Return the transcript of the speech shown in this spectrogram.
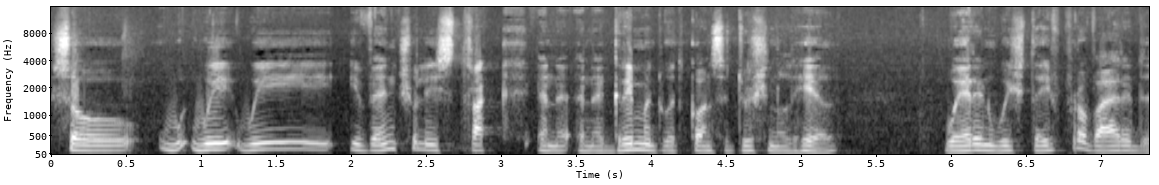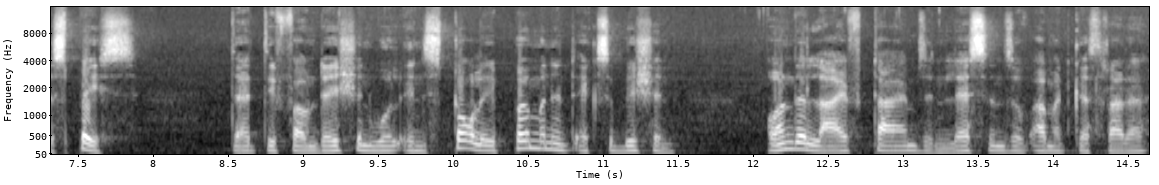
so we, we eventually struck an, an, agreement with Constitutional Hill, wherein which they've provided a space that the foundation will install a permanent exhibition on the lifetimes and lessons of Ahmed Kathrada,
